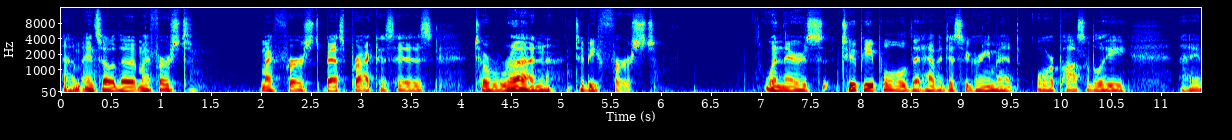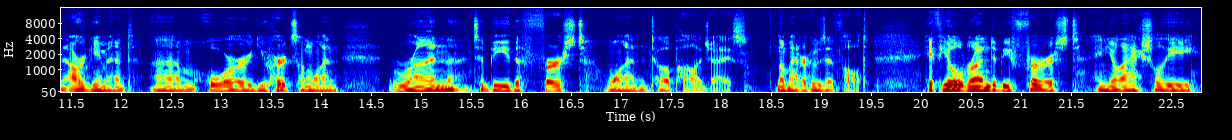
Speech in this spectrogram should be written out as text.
Um, and so, the my first my first best practice is to run to be first. When there's two people that have a disagreement or possibly an argument um, or you hurt someone, run to be the first one to apologize, no matter who's at fault. If you'll run to be first and you'll actually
